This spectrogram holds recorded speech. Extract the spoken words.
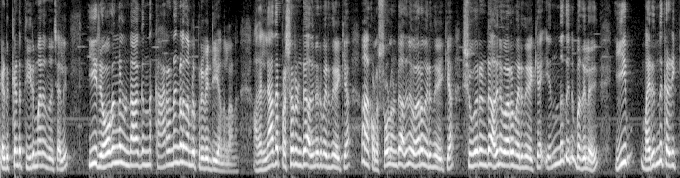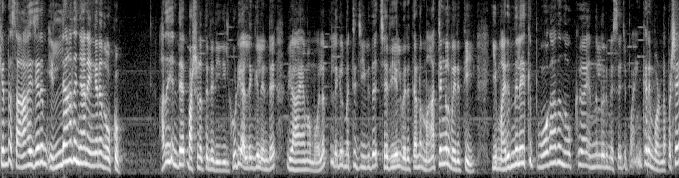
എടുക്കേണ്ട തീരുമാനം എന്ന് വെച്ചാൽ ഈ രോഗങ്ങൾ ഉണ്ടാകുന്ന കാരണങ്ങൾ നമ്മൾ പ്രിവെന്റ് ചെയ്യുക എന്നുള്ളതാണ്. അതല്ലാതെ പ്രഷറുണ്ട് അതിനൊരു മരുന്ന് കഴിക്കുക. ആ കൊളസ്ട്രോൾ ഉണ്ട് അതിന് വേറെ മരുന്ന് കഴിക്കുക. ഷുഗർ ഉണ്ട് അതിന് വേറെ മരുന്ന് കഴിക്കുക. എന്നതിന് ബദൽ ഈ മരുന്ന് കഴിക്കേണ്ട സാഹചര്യം ഇല്ലാതെ ഞാൻ എങ്ങനെ നോക്കും? അത് എന്റെ ഭക്ഷണത്തിന്റെ രീതിയിൽ കൂടി അല്ലെങ്കിൽ എന്റെ വ്യായാമം മൂലം അല്ലെങ്കിൽ മറ്റ് ജീവിതചര്യയിൽ വരുത്തേണ്ട മാറ്റങ്ങൾ വരുത്തി ഈ മരുന്നിലേക്ക് പോകാതെ നോക്കുക എന്നുള്ളൊരു മെസ്സേജ് ഭയങ്കര ഇമ്പോർട്ടന്റ് പക്ഷേ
